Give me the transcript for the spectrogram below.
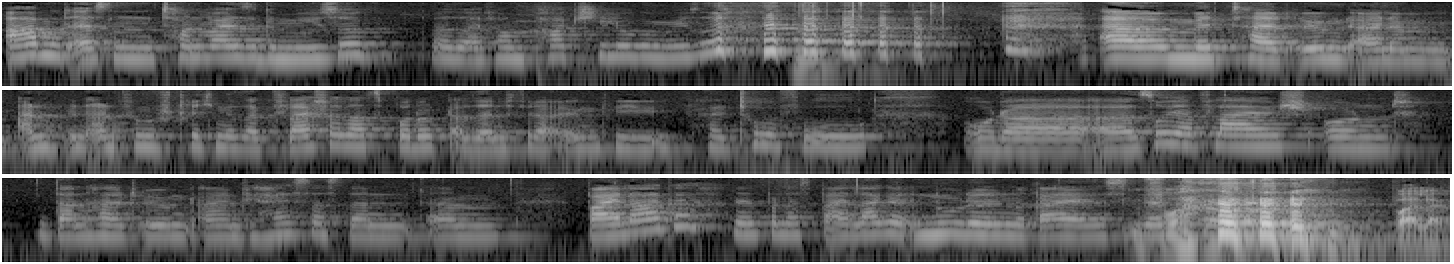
Abendessen, tonnenweise Gemüse, also einfach ein paar Kilo Gemüse. ähm, mit halt irgendeinem, in Anführungsstrichen gesagt, Fleischersatzprodukt, also entweder irgendwie halt Tofu oder äh, Sojafleisch und dann halt irgendein, wie heißt das dann, ähm, Beilage, nennt man das Beilage? Nudeln, Reis. Beilage.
